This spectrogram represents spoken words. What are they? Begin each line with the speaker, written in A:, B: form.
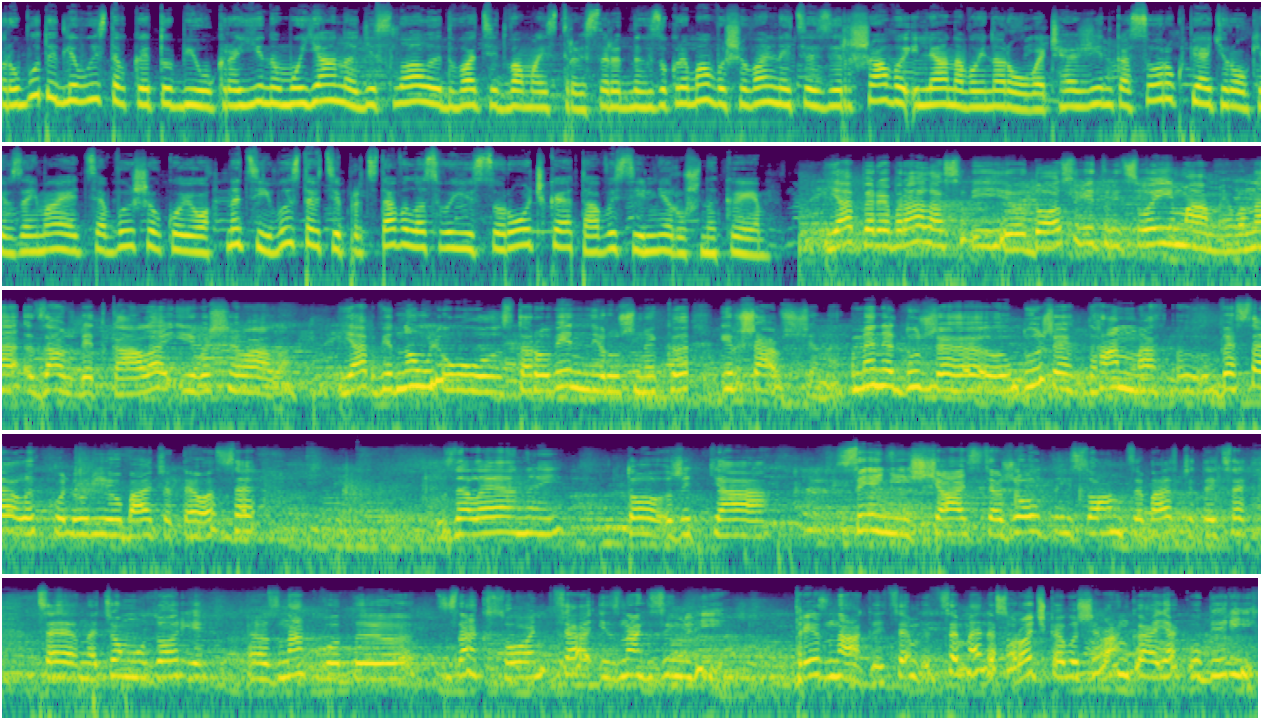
A: Роботи для виставки Тобі Україна моя надіслали 22 майстри. Серед них, зокрема, вишивальниця з Іршави Іляна Войнарович. Жінка 45 років займається вишивкою. На цій виставці представила свої сорочки та весільні рушники.
B: Я перебрала свій досвід від своєї мами. Вона завжди ткала і вишивала. Я відновлю старовинні рушники Іршавщини. У мене дуже, дуже гамма веселих кольорів. Бачите, оце зелений, то життя, синій щастя, жовтий сонце. Бачите, це, це на цьому зорі е, знак, води, знак сонця і знак землі. Три знаки. Це, це в мене сорочка вишиванка як оберіг.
